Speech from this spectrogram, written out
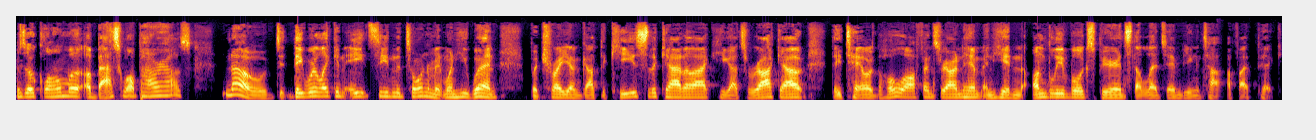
Was Oklahoma a basketball powerhouse? No, they were like an eight seed in the tournament when he went. But Trae Young got the keys to the Cadillac. He got to rock out. They tailored the whole offense around him, and he had an unbelievable experience that led to him being a top five pick.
